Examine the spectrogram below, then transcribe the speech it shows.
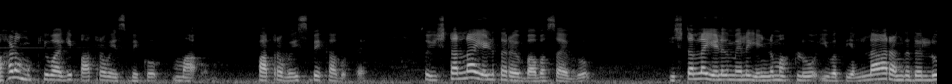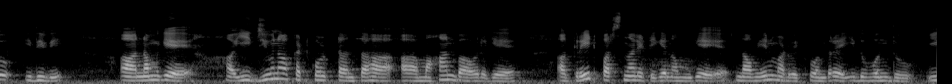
ಬಹಳ ಮುಖ್ಯವಾಗಿ ಪಾತ್ರ ವಹಿಸಬೇಕು, ಮಾ, ಪಾತ್ರ ವಹಿಸಬೇಕಾಗುತ್ತೆ. ಸೊ ಇಷ್ಟೆಲ್ಲ ಹೇಳ್ತಾರೆ ಬಾಬಾ ಸಾಹೇಬರು. ಇಷ್ಟೆಲ್ಲ ಹೇಳಿದ ಮೇಲೆ ಹೆಣ್ಣು ಮಕ್ಕಳು ಇವತ್ತು ಎಲ್ಲ ರಂಗದಲ್ಲೂ ಇದ್ದೀವಿ ನಮಗೆ ಈ ಜೀವನ ಕಟ್ಕೊಟ್ಟಂತಹ ಆ ಮಹಾನ್ ಭಾವರಿಗೆ ಆ ಗ್ರೇಟ್ ಪರ್ಸ್ನಾಲಿಟಿಗೆ ನಮಗೆ ನಾವು ಏನು ಮಾಡಬೇಕು ಅಂದರೆ ಇದು ಒಂದು ಈ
